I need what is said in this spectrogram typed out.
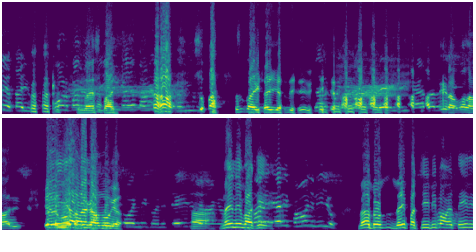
ਦੇਤਾ ਹੀ ਹੁਣ ਭਾਵੇਂ ਮੈਂ ਅਸੀਂ ਸਤਾਈ। ਕਹੇ ਤਾਂ ਵੀ ਦੇਤਾ ਨਹੀਂ। ਸਤਾਈ ਸਤਾਈ ਜਾਂਦੀ ਤਾਂ ਤੇਰਾ ਭਲਾ ਜੀ। ਦੀ ਕੰਮ ਹੋ ਗਿਆ। ਕੋਈ ਨਹੀਂ ਕੋਈ ਨਹੀਂ ਤੇਈ ਦੀ ਹਾਂ। ਦੇਵਾਂਗੇ ਨਹੀਂ ਨਹੀਂ ਬਾਕੀ ਇਹਦੀ ਪਹੁੰਚ ਨਹੀਂ ਜੋ। ਮੈਂ ਦੋ ਨਹੀਂ 25 ਦੀ ਭਾਵੇਂ 30 ਦੀ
